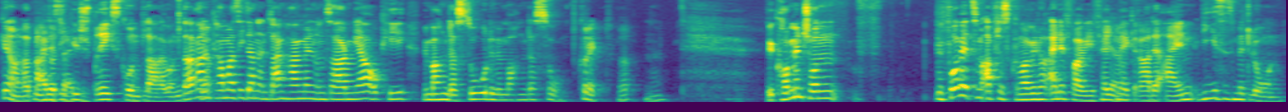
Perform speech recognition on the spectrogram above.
Genau, dann hat man halt die Gesprächsgrundlage und daran ja. kann man sich dann entlanghangeln und sagen, ja, okay, wir machen das so oder wir machen das so. Korrekt, ja. Wir kommen schon, bevor wir zum Abschluss kommen, habe ich noch eine Frage, die fällt mir gerade ein. Wie ist es mit Lohn?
